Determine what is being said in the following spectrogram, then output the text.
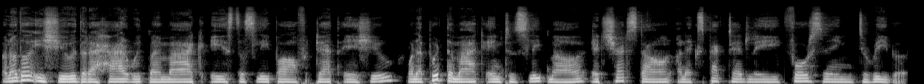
Another issue that I had with my Mac is the sleep off death issue. When I put the Mac into sleep mode, it shuts down unexpectedly, forcing to reboot.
